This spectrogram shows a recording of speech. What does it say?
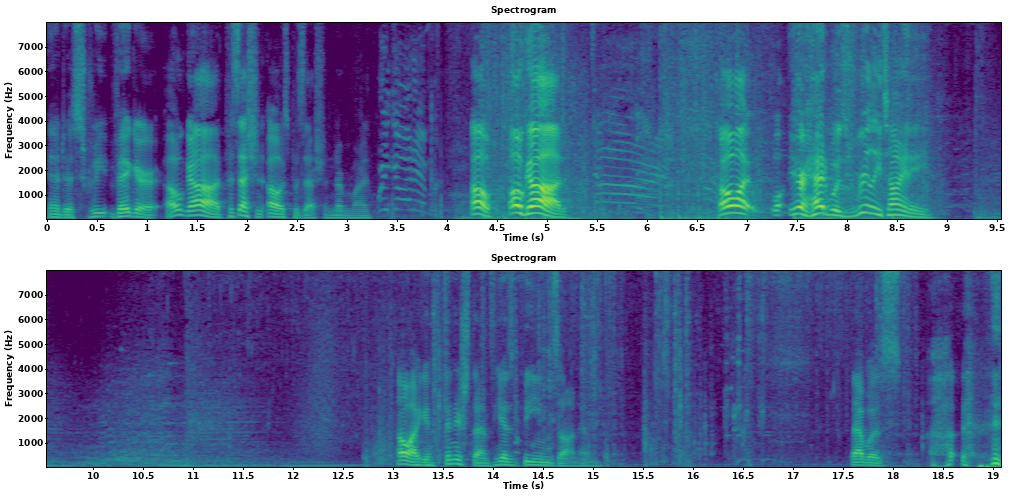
and discreet vigor. Oh God, possession. Oh, it's possession. Never mind. Oh, oh God. Oh, I, well, your head was really tiny. Oh, I can finish them. He has beams on him. That was.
